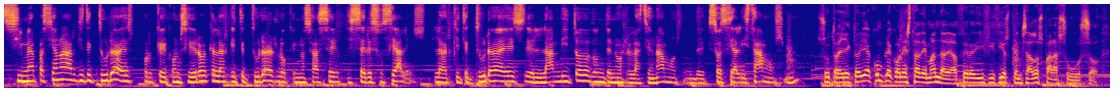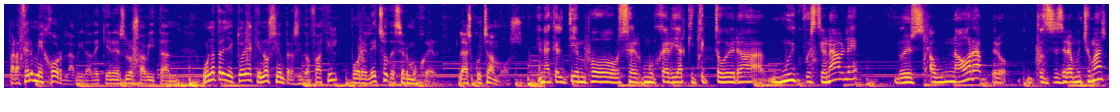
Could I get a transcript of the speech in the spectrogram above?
Si me apasiona la arquitectura es porque considero que la arquitectura es lo que nos hace seres sociales. La arquitectura es el ámbito donde nos relacionamos, donde socializamos, ¿no? Su trayectoria cumple con esta demanda de hacer edificios pensados para su uso, para hacer mejor la vida de quienes los habitan. Una trayectoria que no siempre ha sido fácil por el hecho de ser mujer. La escuchamos. En aquel tiempo ser mujer y arquitecto era muy cuestionable, no es aún ahora, pero entonces era mucho más.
